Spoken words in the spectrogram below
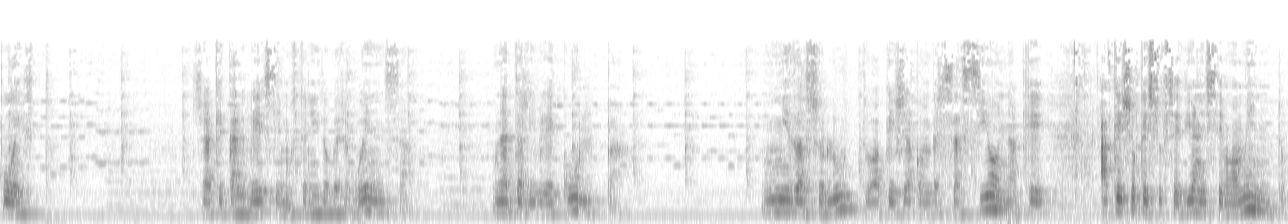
puesto ya que tal vez hemos tenido vergüenza, una terrible culpa, un miedo absoluto a aquella conversación, a aquello que sucedió en ese momento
